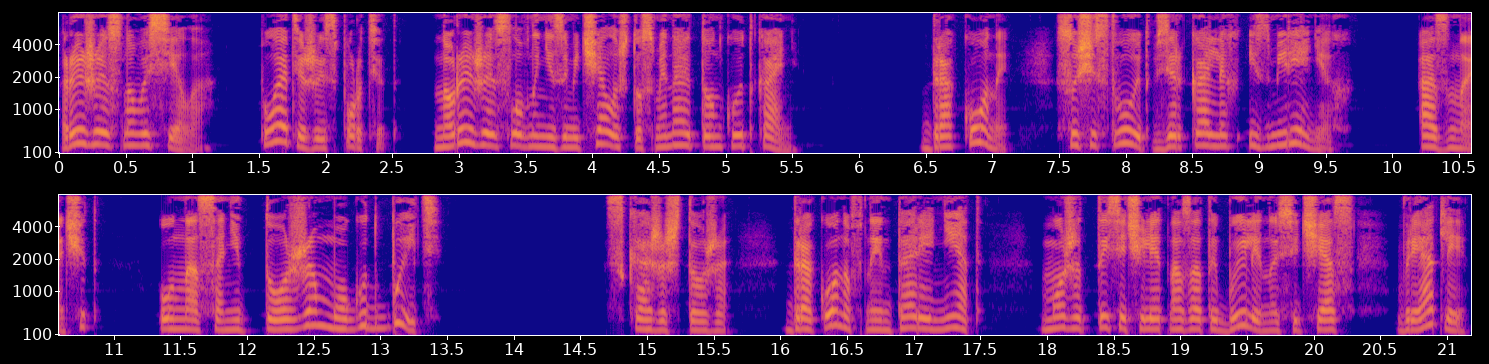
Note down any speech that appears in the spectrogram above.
рыжая снова села. Платье же испортит, но рыжая словно не замечала, что сминает тонкую ткань. Драконы существуют в зеркальных измерениях, а значит, у нас они тоже могут быть. Скажешь тоже, драконов на Интаре нет. Может, тысячи лет назад и были, но сейчас вряд ли.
